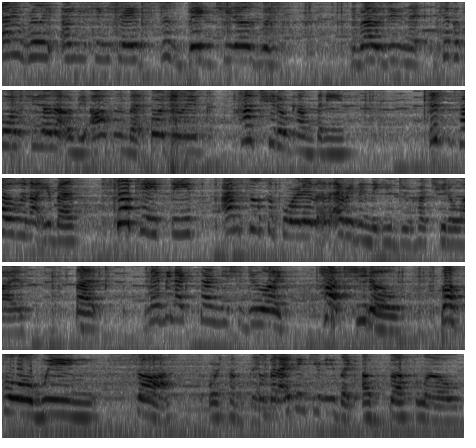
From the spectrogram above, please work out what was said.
any really interesting shapes, just big Cheetos, which if I was using the typical Cheeto, that would be awesome, but fortunately, Hot Cheeto Company This is probably not your best. Still tasty. I'm still supportive of everything that you do hot Cheeto wise. But maybe next time you should do like hot Cheeto buffalo wing sauce or something. But I think you need like a buffalo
